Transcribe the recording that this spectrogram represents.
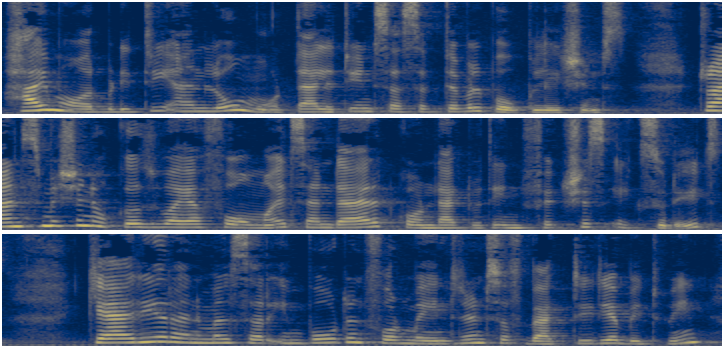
high morbidity and low mortality in susceptible populations. Transmission occurs via fomites and direct contact with infectious exudates. Carrier animals are important for maintenance of bacteria between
